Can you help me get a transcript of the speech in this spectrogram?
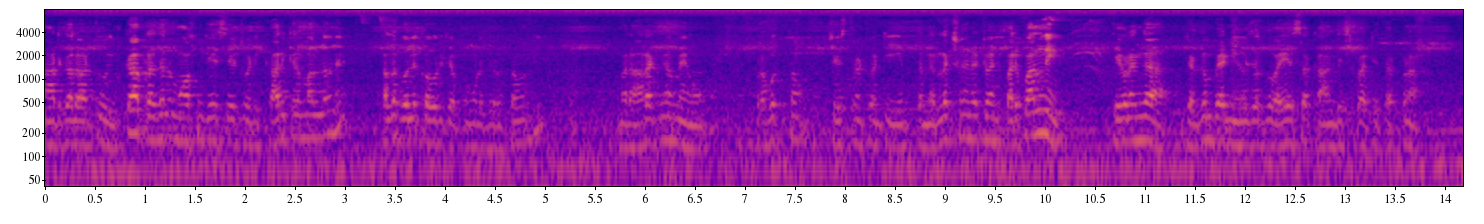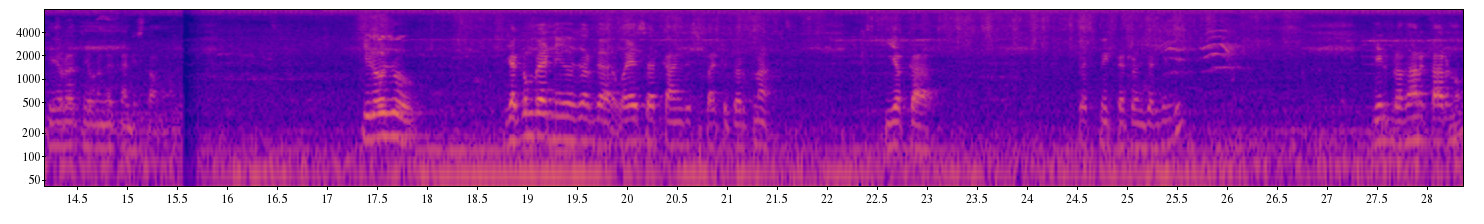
నాటకాలు ఆడుతూ ఇంకా ప్రజలు మోసం చేసేటువంటి కార్యక్రమాల్లోనే కళ్ళబొల్లి కౌరు చెప్పడం కూడా జరుగుతూ ఉంది. మరి ఆ రకంగా మేము ప్రభుత్వం చేస్తున్నటువంటి ఇంత నిర్లక్ష్యమైనటువంటి పరిపాలనని తీవ్రంగా జగ్గంపేట నియోజకవర్గ వైఎస్ఆర్ కాంగ్రెస్ పార్టీ తరఫున తీవ్ర తీవ్రంగా ఖండిస్తాము ఈరోజు జగ్గంపేట నియోజకవర్గ వైఎస్ఆర్ కాంగ్రెస్ పార్టీ తరఫున ఈ యొక్క ప్రెస్ మీట్ పెట్టడం జరిగింది. దీని ప్రధాన కారణం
